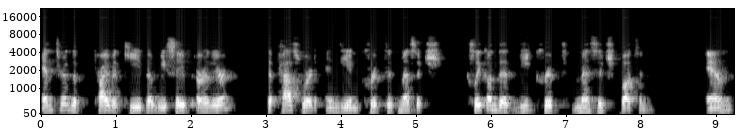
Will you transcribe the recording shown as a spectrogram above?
Enter the private key that we saved earlier, the password, and the encrypted message. Click on the Decrypt Message button. And,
